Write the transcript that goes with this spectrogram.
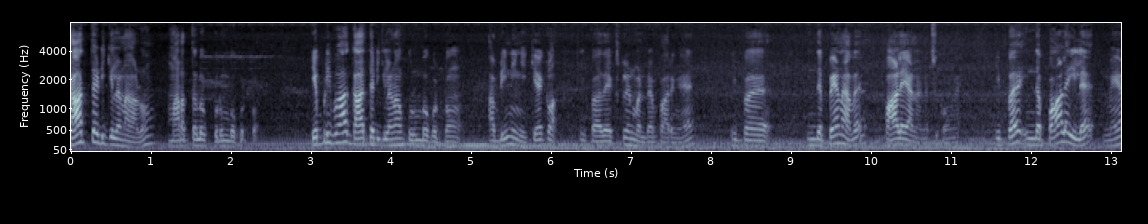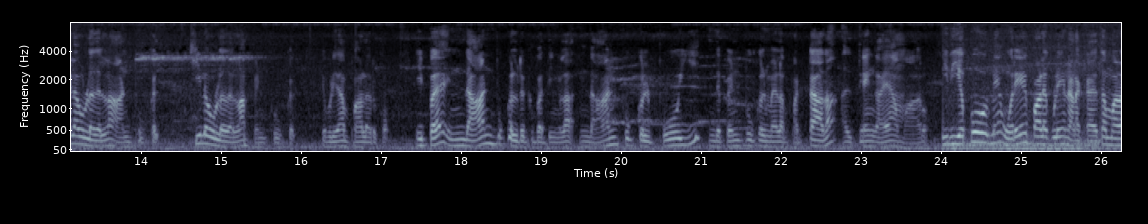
காத்தடிக்கலைனாலும் மரத்தில் குறும்ப கொட்டும். எப்படிப்பா காத்தடிக்கலைனா குறும்ப கொட்டும் அப்படின்னு நீங்கள் கேட்கலாம். இப்போ அதை எக்ஸ்பிளைன் பண்ணுறேன் பாருங்கள் இப்போ இந்த பேனாவை பாலையாக நினச்சிக்கோங்க. இப்போ இந்த பாலையில் மேலே உள்ளதெல்லாம் ஆண் பூக்கள் கீழே உள்ளதெல்லாம் பெண் பூக்கள். இப்படி தான் பாலை இருக்கும். இப்போ இந்த ஆண் பூக்கள் இருக்குது பார்த்தீங்களா இந்த ஆண் பூக்கள் போய் இந்த பெண் பூக்கள் மேலே பட்டாதான் அது தேங்காயாக மாறும். இது எப்போவுமே ஒரே பாலைக்குள்ளேயே நடக்காது. இந்த மர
